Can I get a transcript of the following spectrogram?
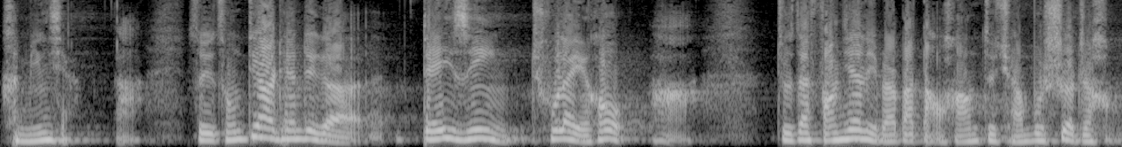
很明显啊。所以从第二天这个 Days In 出来以后啊，就在房间里边把导航就全部设置好，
